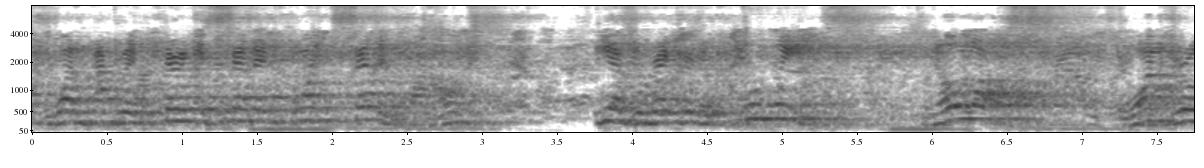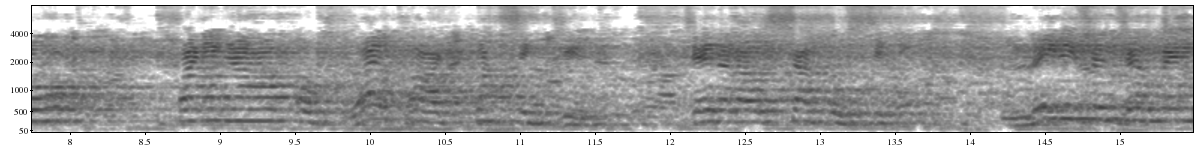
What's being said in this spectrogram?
at 137.7 pounds. He has a record of two wins, no loss, one draw, fighting out of Wildcard Boxing Gym, General Santos City. Ladies and gentlemen,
